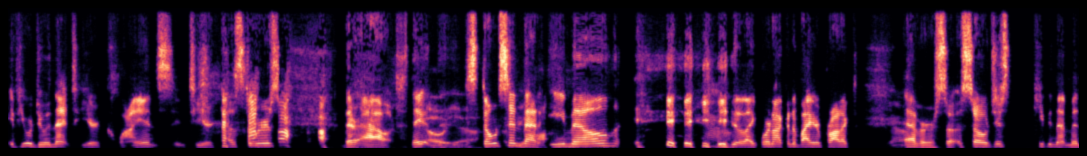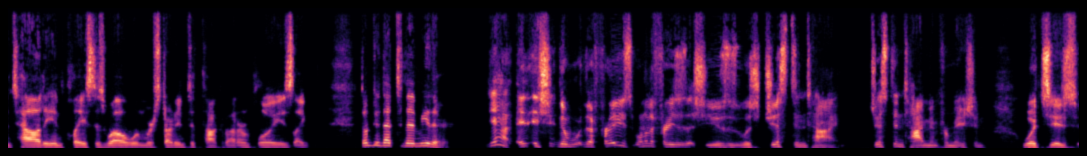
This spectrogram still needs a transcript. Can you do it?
if you were doing that to your clients to your customers they're out they, Oh, yeah. just don't send that awful. email like we're not going to buy your product Yeah. ever so so just keeping that mentality in place as well when we're starting to talk about our employees like don't do that to them either Yeah, and, and she, the the phrase one of the phrases that she uses was just in time, just in time information, which is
